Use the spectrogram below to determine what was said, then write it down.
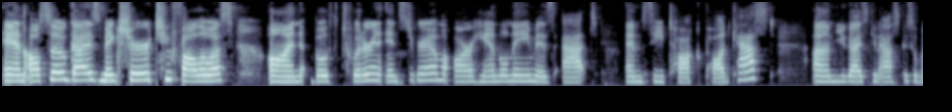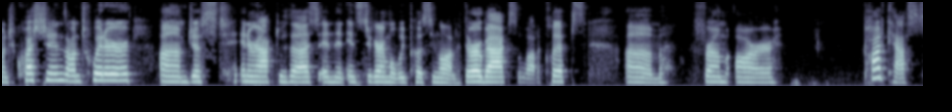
And also, guys, make sure to follow us on both Twitter and Instagram. Our handle name is at MC Talk Podcast. Um, you guys can ask us a bunch of questions on Twitter. Um, just interact with us, and then Instagram will be posting a lot of throwbacks, a lot of clips um, from our podcast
